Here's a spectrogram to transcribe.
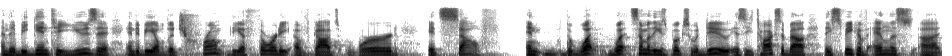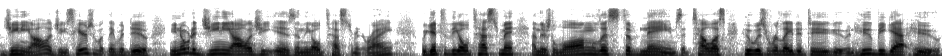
and they begin to use it and to be able to trump the authority of god's word itself. And the, what, what some of these books would do is he talks about they speak of endless uh, genealogies. Here's what they would do. You know what a genealogy is in the old testament right? We get to the old testament and there's long lists of names that tell us who was related to who and who begat who.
